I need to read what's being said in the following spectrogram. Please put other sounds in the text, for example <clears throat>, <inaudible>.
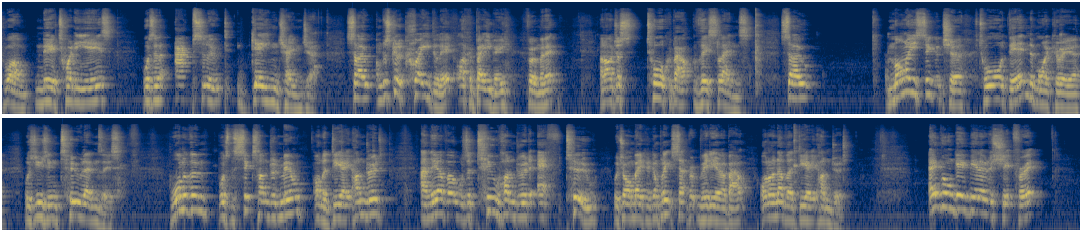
well, near 20 years, was an absolute game changer. So I'm just going to cradle it like a baby for a minute and I'll just talk about this lens. So my signature toward the end of my career was using two lenses. One of them was the 600mm on a D800 and the other was a 200 f2 which I'll make a complete separate video about on another D800. Everyone gave me a load of shit for it.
